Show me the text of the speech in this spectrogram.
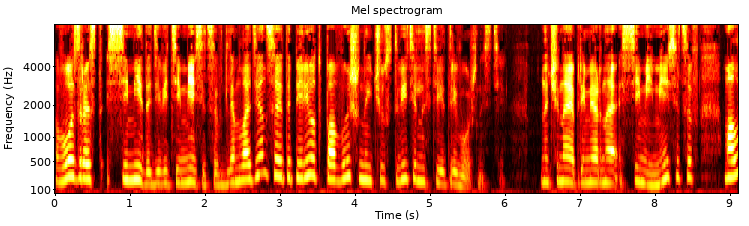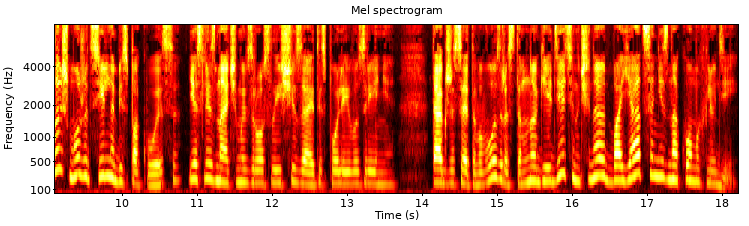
Возраст с 7 до 9 месяцев для младенца — это период повышенной чувствительности и тревожности. Начиная примерно с 7 месяцев, малыш может сильно беспокоиться, если значимый взрослый исчезает из поля его зрения. Также с этого возраста многие дети начинают бояться незнакомых людей.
